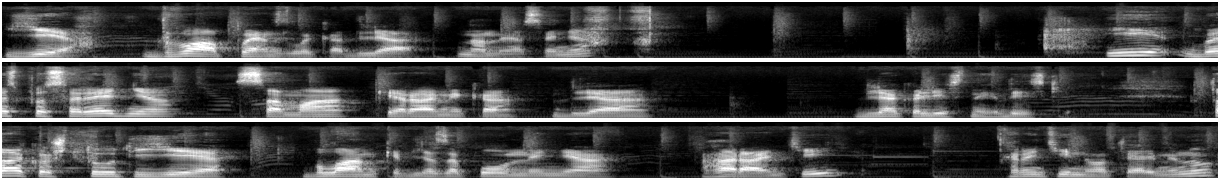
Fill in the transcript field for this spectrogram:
є два пензлика для нанесення і безпосередньо сама кераміка для, для колісних дисків. Також тут є бланки для заповнення гарантій, гарантійного терміну,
